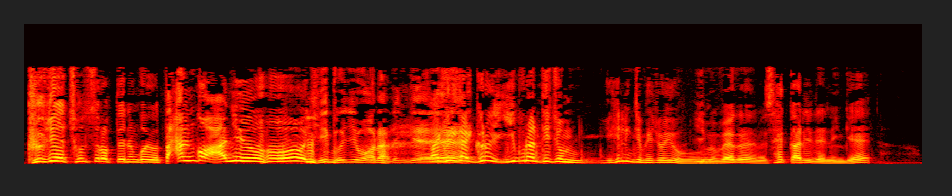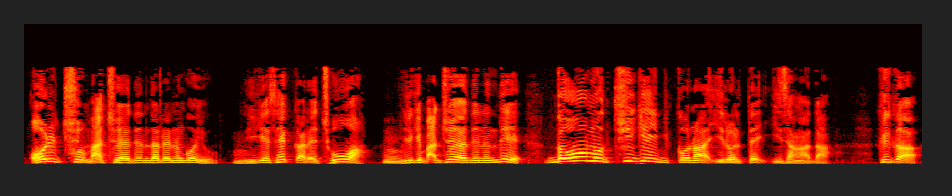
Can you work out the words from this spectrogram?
그게 촌스럽다는 거요. 딴 거 아니요. 이분이 원하는 게. 아 그러니까 그런 이분한테 좀 힐링 좀 해줘요. 이분 왜 그러냐면 색깔이라는 게 얼추 맞춰야 된다라는 거요. 음. 이게 색깔에 좋아. 이렇게 맞춰야 되는데 너무 튀게 입거나 이럴 때 이상하다. 그러니까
